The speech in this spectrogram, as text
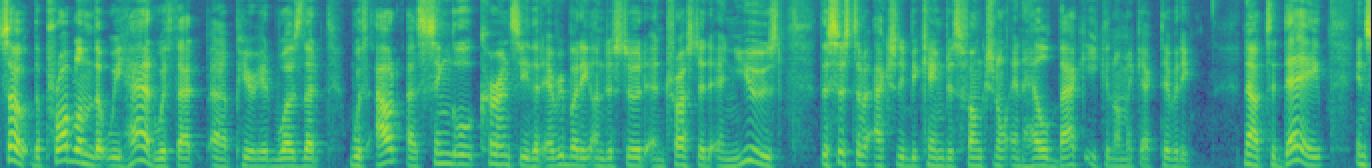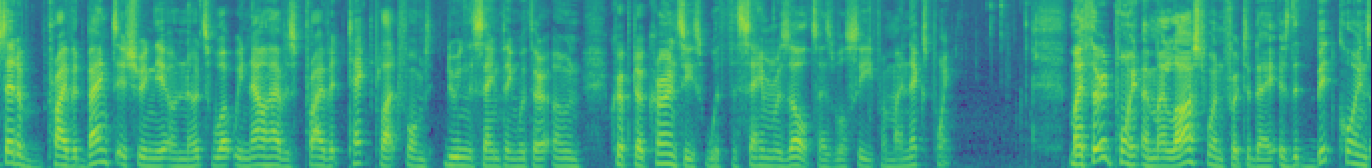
So the problem that we had with that uh, period was that without a single currency that everybody understood and trusted and used, the system actually became dysfunctional and held back economic activity. Now, today, instead of private banks issuing their own notes, what we now have is private tech platforms doing the same thing with their own cryptocurrencies with the same results, as we'll see from my next point. My third point and my last one for today is that Bitcoin's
